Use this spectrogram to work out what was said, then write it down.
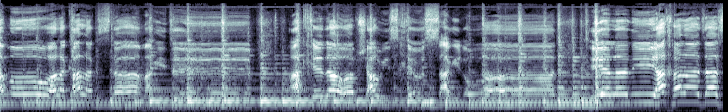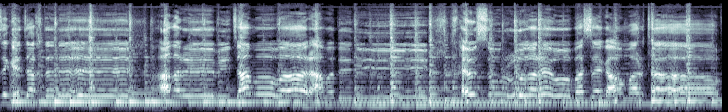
ამოვალა ქალაქს და მაგიძე. აქ ხედავა ფშავის ხევს საგიყვარ თიელანი ახალაძას გეძახდნენ ხევსურულღარეობას გავმართავ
